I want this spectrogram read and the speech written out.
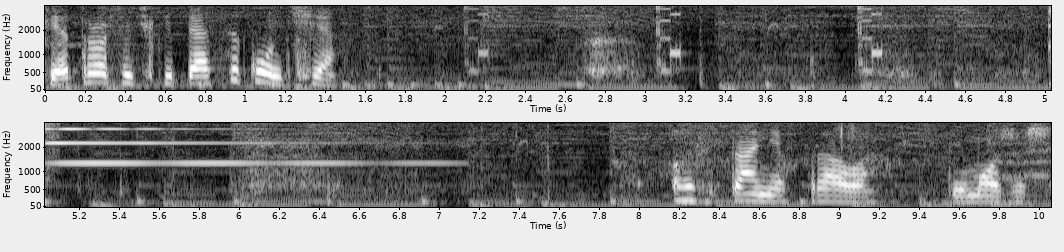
Ще трошечки, 5 секунд ще. Остання вправа. Ти можеш.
